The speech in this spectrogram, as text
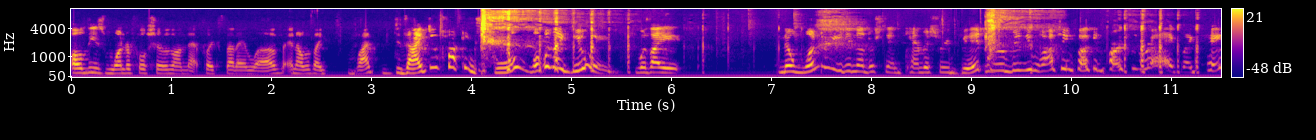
All these wonderful shows on Netflix that I love, and I was like, "What? Did I do fucking school? what was I doing? Was I? No wonder you didn't understand chemistry, bitch. You were busy watching fucking Parks and Rec. Like, hey.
